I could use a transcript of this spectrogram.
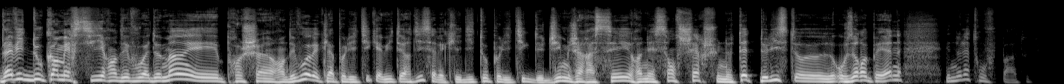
David Doucan, merci. Rendez-vous à demain et prochain rendez-vous avec la politique à 8h10 avec l'édito politique de Jim Jarassé. Renaissance cherche une tête de liste aux européennes et ne la trouve pas tout de suite.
